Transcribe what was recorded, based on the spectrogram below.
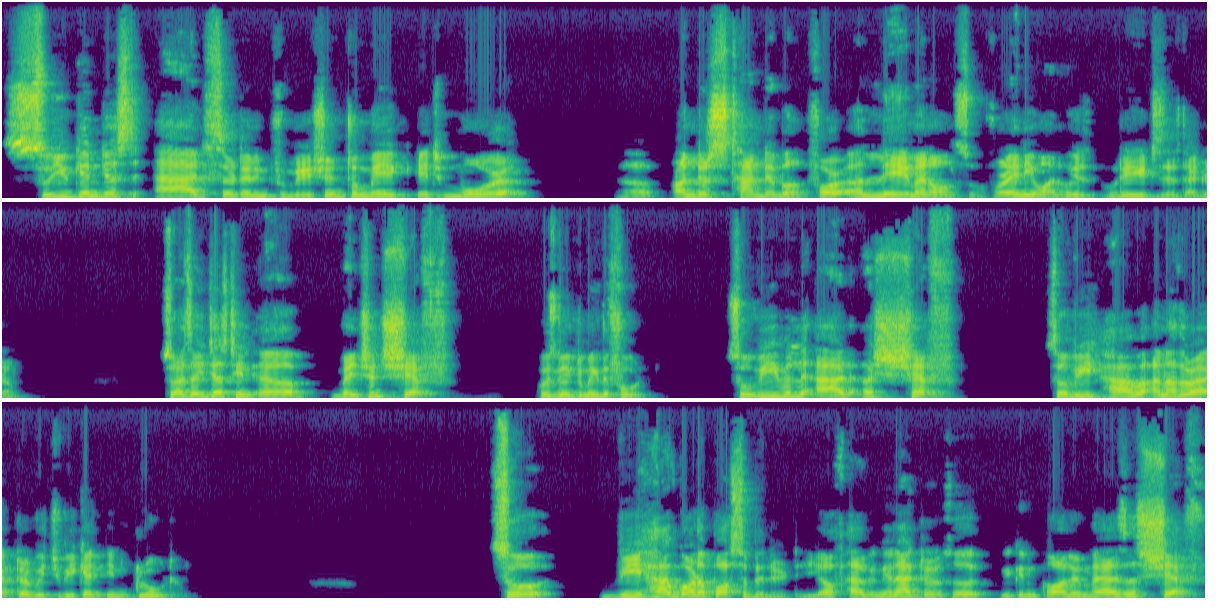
So you can just add certain information to make it more uh, understandable for a layman also, for anyone who, is, who reads this diagram. So as I just in, uh, mentioned chef, who is going to make the food. So we will add a chef. So we have another actor which we can include. So we have got a possibility of having an actor. So we can call him as a chef.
